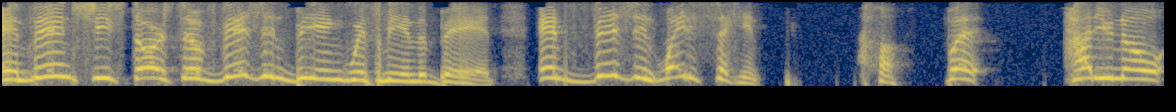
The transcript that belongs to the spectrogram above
And then she starts to vision being with me in the bed and vision. Wait a second, but how do you know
